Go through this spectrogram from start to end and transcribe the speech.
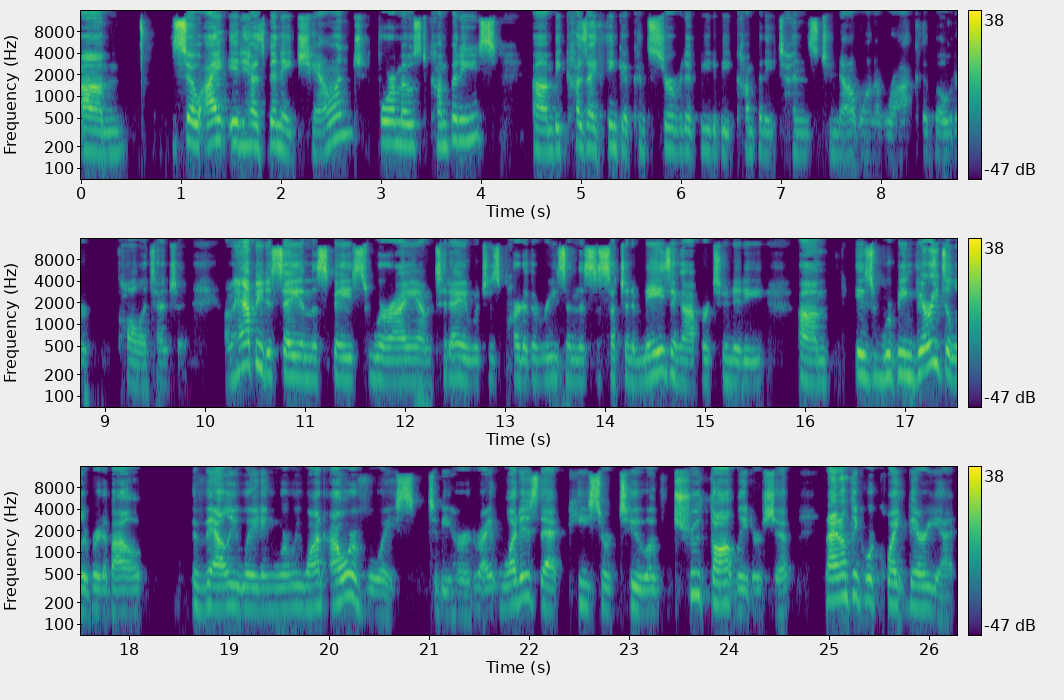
Um, so I it has been a challenge for most companies um, because I think a conservative B2B company tends to not want to rock the boat or call attention. I'm happy to say in the space where I am today, which is part of the reason this is such an amazing opportunity, um, is we're being very deliberate about evaluating where we want our voice to be heard, right? What is that piece or two of true thought leadership? And I don't think we're quite there yet,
